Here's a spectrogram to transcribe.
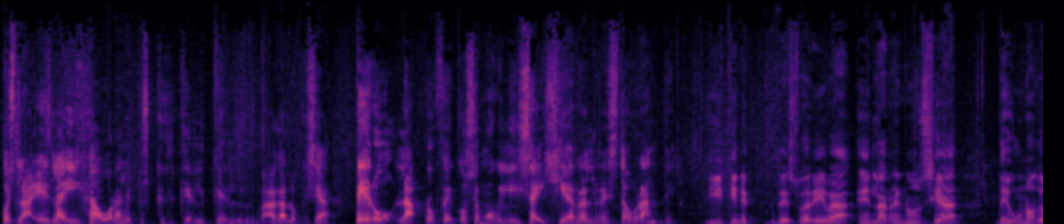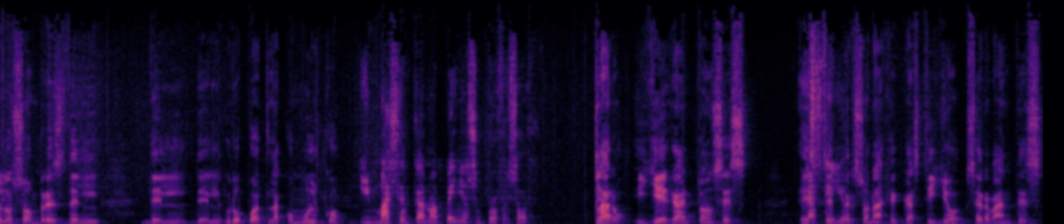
pues la, es la hija, órale, pues que, que, haga lo que sea. Pero la Profeco se moviliza y cierra el restaurante. Y tiene, de esto deriva en la renuncia de uno de los hombres del, del, grupo Atlacomulco. Y más cercano a Peña, su profesor. Claro, y llega entonces este personaje Castillo Cervantes,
